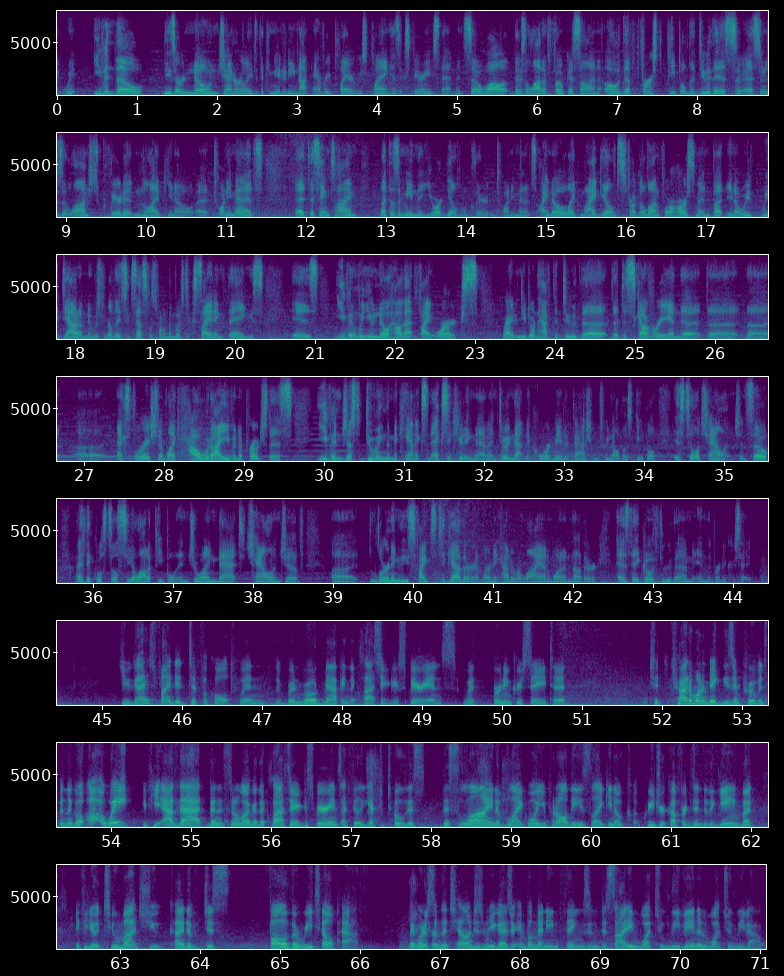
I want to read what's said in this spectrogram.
we, even though these are known generally to the community, not every player who's playing has experienced them. And so while there's a lot of focus on, oh, the first people to do this as soon as it launched cleared it in like, you know, uh, 20 minutes, at the same time, that doesn't mean that your guild will clear it in 20 minutes. I know like my guild struggled on Four Horsemen, but you know, we, we downed it and it was really successful. It's one of the most exciting things is even when you know how that fight works, right? And you don't have to do the the discovery and the the the uh, exploration of like how would I even approach this. Even just doing the mechanics and executing them and doing that in a coordinated fashion between all those people is still a challenge. And so I think we'll still see a lot of people enjoying that challenge of uh, learning these fights together and learning how to rely on one another as they go through them in the Burning Crusade. do you guys find it difficult when when road mapping the classic experience with Burning Crusade to to try to want to make these improvements, but then go, oh wait, if you add that, then it's no longer the classic experience. I feel like you have to toe this this line of like, well, you put all these like you know creature comforts into the game, but if you do it too much, you kind of just follow the retail path. Like, what are some of the challenges when you guys are implementing things and deciding what to leave in and what to leave out?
